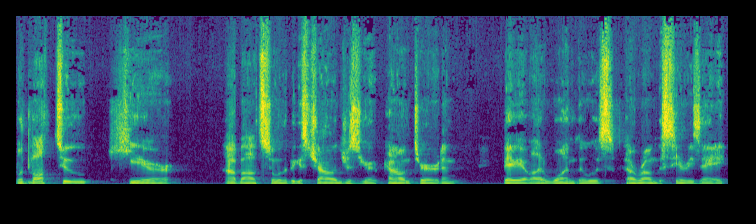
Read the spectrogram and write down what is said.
Would love to hear about some of the biggest challenges you encountered and maybe about one that was around the Series A.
